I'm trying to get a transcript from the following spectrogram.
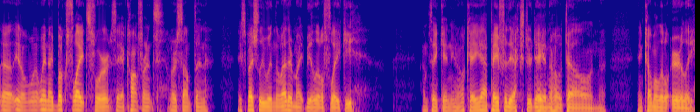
uh, you know, when, when I book flights for say a conference or something, especially when the weather might be a little flaky, I'm thinking, you know, okay, yeah, pay for the extra day in the hotel and uh, and come a little early.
